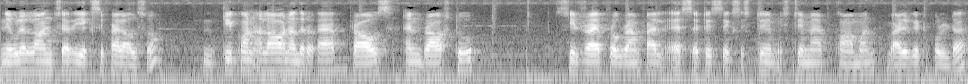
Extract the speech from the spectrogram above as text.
Nebula Launcher exe file also. Click on allow another app, browse and browse to C drive program file S86 Steam, Steam app common Wildgate folder.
